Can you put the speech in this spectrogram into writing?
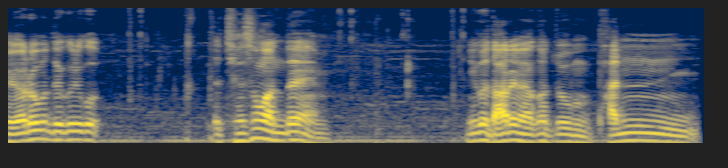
여러분들 그리고 죄송한데 이거 나름 약간 좀 반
